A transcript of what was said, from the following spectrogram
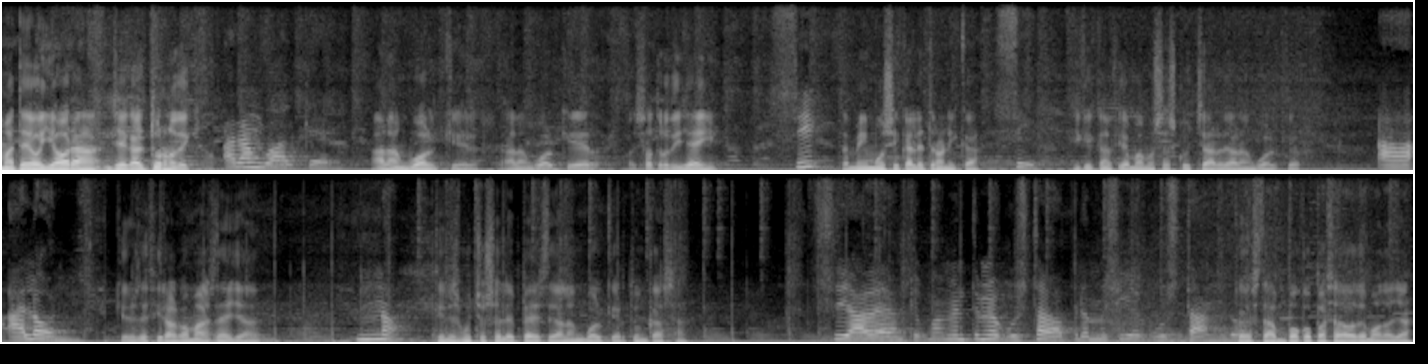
Mateo, y ahora llega el turno de Alan Walker. Alan Walker. Alan Walker es otro DJ, Sí, también música electrónica. sí. ¿Y qué canción vamos a escuchar de Alan Walker? A Alon. ¿Quieres decir algo más de ella? No. ¿Tienes muchos LPs de Alan Walker tú en casa? Sí, a ver, antiguamente me gustaba, pero me sigue gustando. Que está un poco pasado de moda ya.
